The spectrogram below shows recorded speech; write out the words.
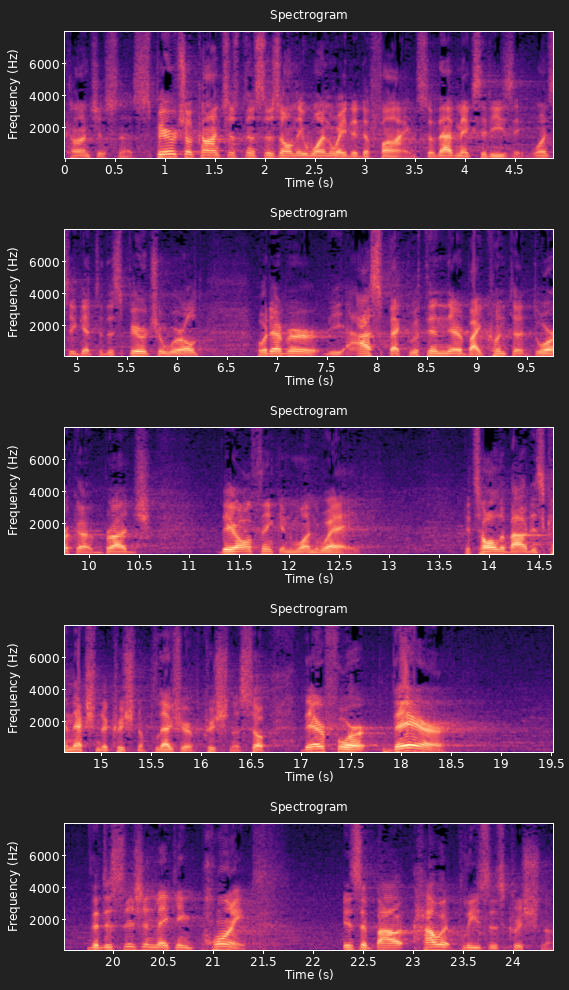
consciousness. Spiritual consciousness is only one way to define, so that makes it easy. Once you get to the spiritual world, whatever the aspect within there, Vaikuntha, Dwarka, Braj, they all think in one way. It's all about his connection to Krishna, pleasure of Krishna. So, therefore, there, the decision making point is about how it pleases Krishna.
